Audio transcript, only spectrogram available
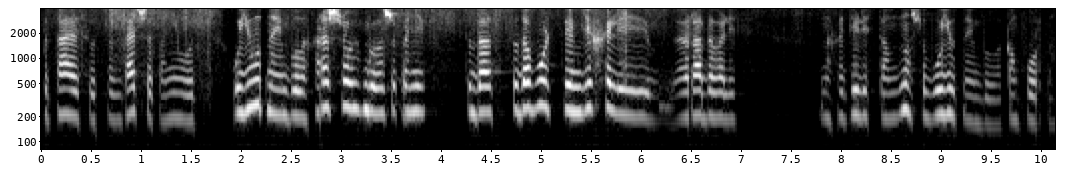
пытаюсь вот создать, чтобы они вот уютно им было, хорошо им было, чтобы они туда с удовольствием ехали и радовались, находились там, ну, чтобы уютно им было, комфортно.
